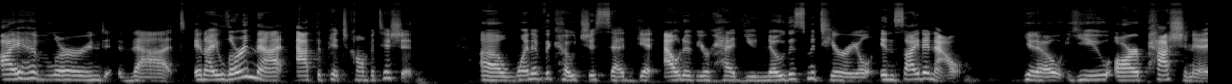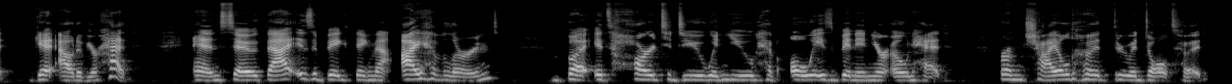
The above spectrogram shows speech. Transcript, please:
I have learned that, and I learned that at the pitch competition. Uh, one of the coaches said, Get out of your head. You know this material inside and out. You know, you are passionate. Get out of your head. And so that is a big thing that I have learned, but it's hard to do when you have always been in your own head from childhood through adulthood.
